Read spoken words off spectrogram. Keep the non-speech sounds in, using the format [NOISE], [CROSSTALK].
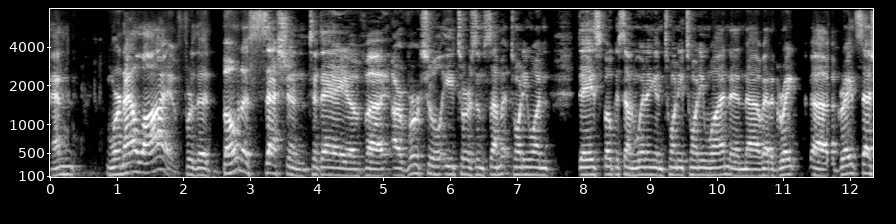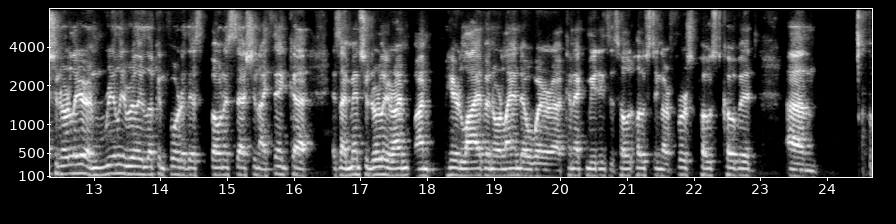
And we're now live for the bonus session today of uh, our virtual eTourism Summit 21 days focused on winning in 2021. And uh, we had a great, uh, great session earlier and really, really looking forward to this bonus session. I think, uh, as I mentioned earlier, I'm, I'm here live in Orlando where uh, Connect Meetings is ho hosting our first post COVID. Um,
